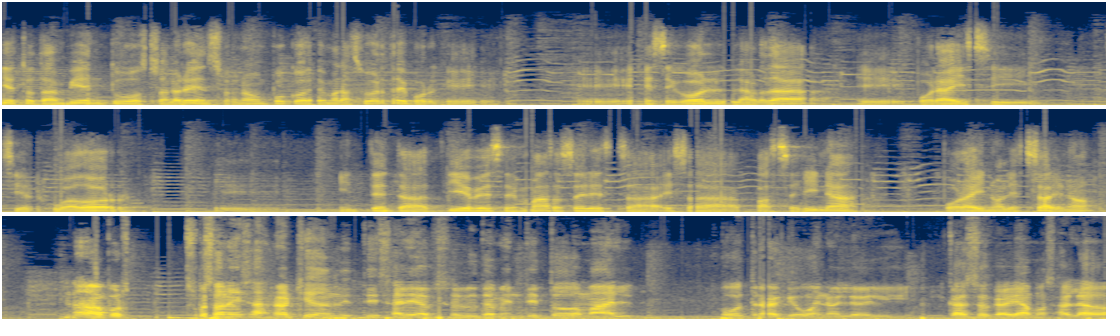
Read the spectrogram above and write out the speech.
y esto también tuvo San Lorenzo, ¿no? Un poco de mala suerte porque eh, ese gol, la verdad, eh, por ahí si, si el jugador intenta 10 veces más hacer esa, esa paselina, por ahí no le sale, ¿no? No, por son esas noches donde te sale absolutamente todo mal. Otra que, bueno, el, caso que habíamos hablado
